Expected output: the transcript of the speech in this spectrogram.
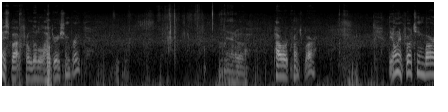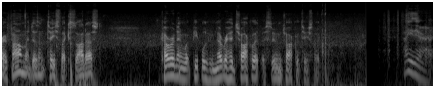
Nice spot for a little hydration break. And a power crunch bar. The only protein bar I found that doesn't taste like sawdust, covered in what people who've never had chocolate assume chocolate tastes like. Hi there.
